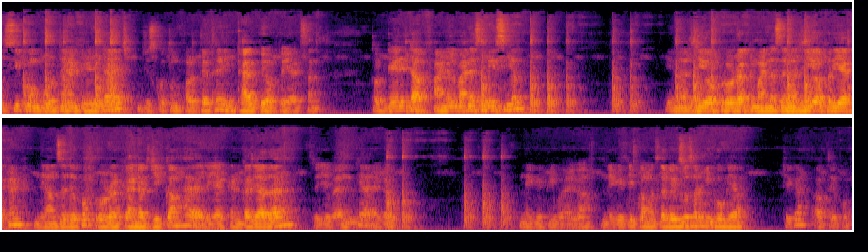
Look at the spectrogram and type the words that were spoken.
इसी को हम बोलते हैं डेल्टा एच जिसको तुम पढ़ते थे इंथैल्पी ऑफ़ रिएक्शन तो delta final minus initial energy of product minus energy of reactant ध्यान से देखो प्रोडक्ट का एनर्जी कम है रिएक्टेंट का ज़्यादा है तो ये वैल्यू क्या आएगा? नेगेटिव आएगा। नेगेटिव का मतलब एक्सोथर्मिक हो गया। ठीक है? अब देखो।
